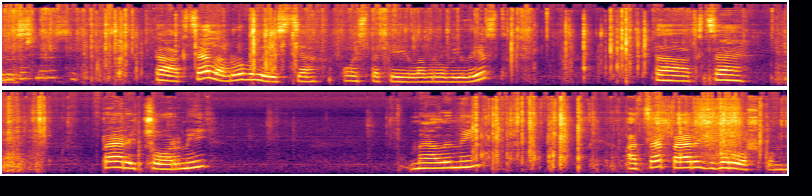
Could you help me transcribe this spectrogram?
Ну, то ж не розсипати. Так, це лаврове листя. Ось такий лавровий лист. Так, це перець чорний, мелений. А це перець горошком.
